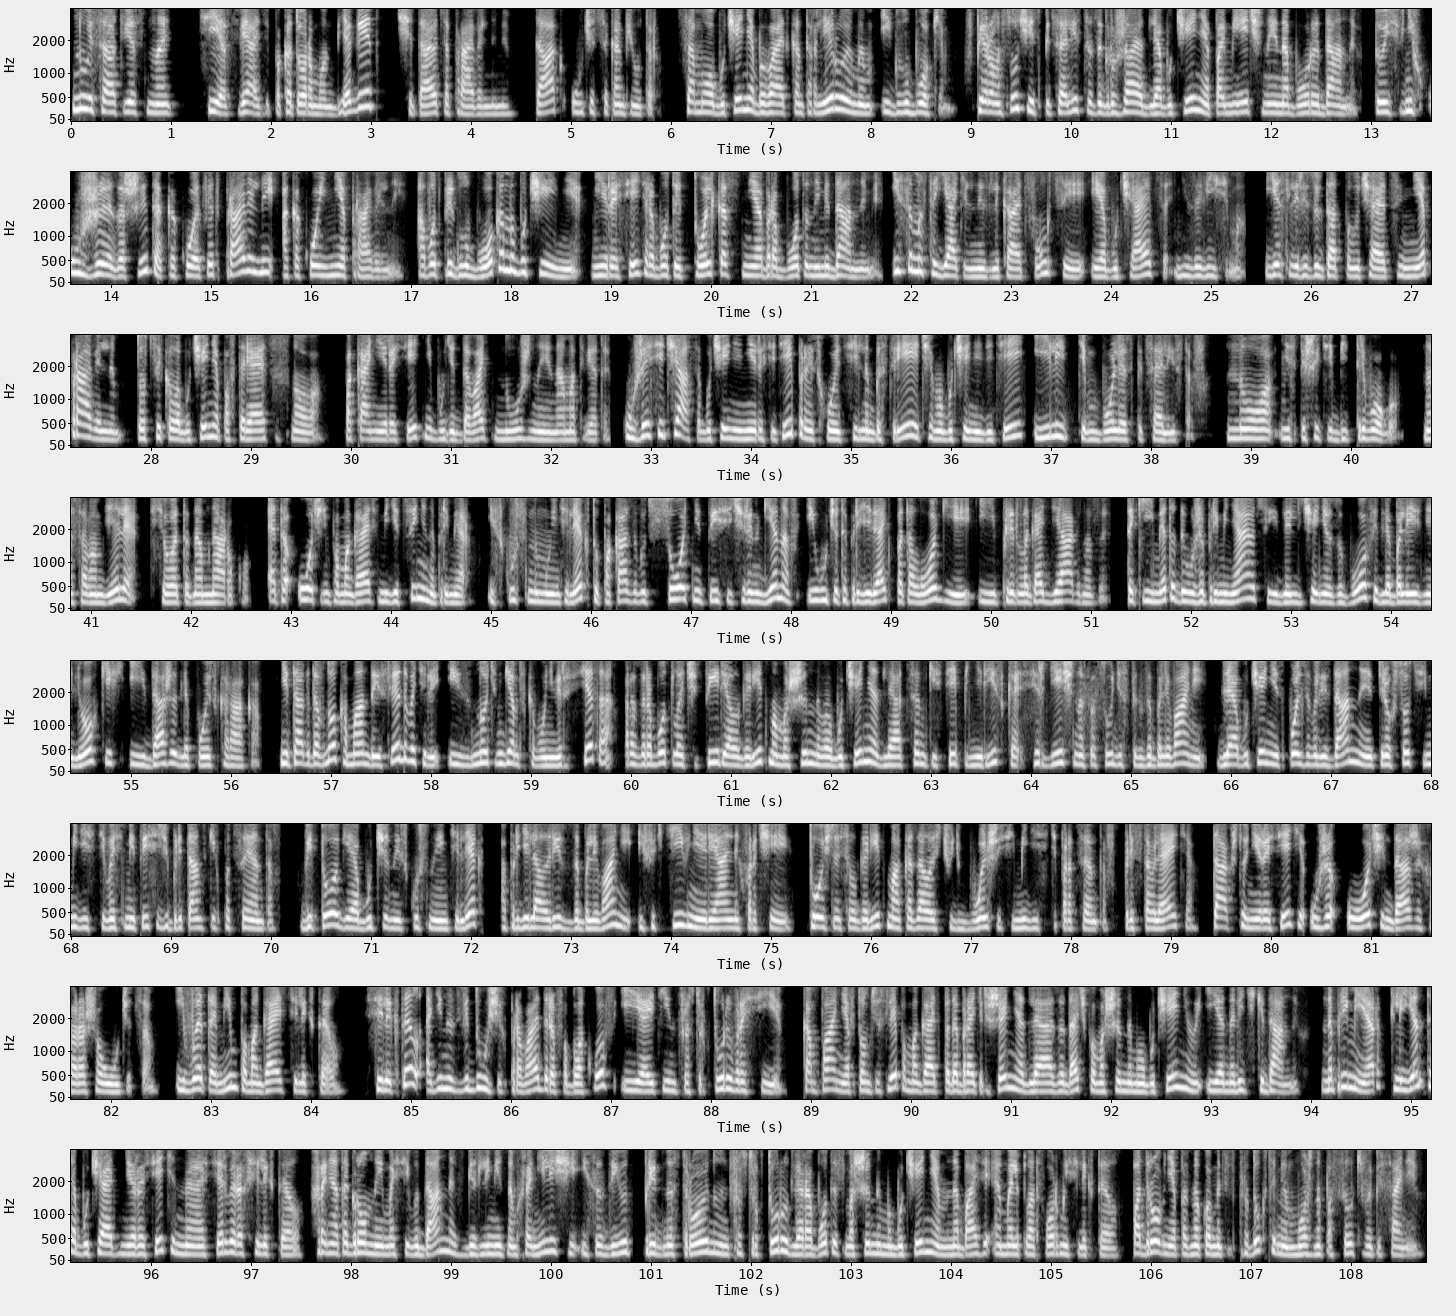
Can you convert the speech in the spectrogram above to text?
Ну и, соответственно, те связи, по которым он бегает, считаются правильными. Так учится компьютер. Само обучение бывает контролируемым и глубоким. В первом случае специалисты загружают для обучения помеченные наборы данных, то есть в них уже зашито, какой ответ правильный, а какой неправильный. А вот при глубоком обучении нейросеть работает только с необработанными данными и самостоятельно извлекает функции и обучается независимо. Если результат получается неправильным, то цикл обучения повторяется снова пока нейросеть не будет давать нужные нам ответы. Уже сейчас обучение нейросетей происходит сильно быстрее, чем обучение детей или тем более специалистов. Но не спешите бить тревогу. На самом деле все это нам на руку. Это очень помогает в медицине, например. Искусственному интеллекту показывают сотни тысяч рентгенов и учат определять патологии и предлагать диагнозы. Такие методы уже применяются и для лечения зубов, и для болезней легких, и даже для поиска рака. Не так давно команда исследователей из Ноттингемского университета разработала четыре алгоритма машинного обучения для оценки степени риска сердечно-сосудистых заболеваний. Для обучения использовались данные 378 тысяч британских пациентов. В итоге обученный искусственный интеллект определял риск заболеваний эффективнее реальных врачей. Точность алгоритма оказалась чуть больше 70%. Представляете? Так что нейросети уже очень даже хорошо учатся. И в этом им помогает Selectel. Selectel – один из ведущих провайдеров облаков и IT-инфраструктуры в России. Компания в том числе помогает подобрать решения для задач по машинному обучению и аналитике данных. Например, клиенты обучают нейросети на серверах Selectel, хранят огромные массивы данных в безлимитном хранилище и создают преднастроенную инфраструктуру для работы с машинным обучением на базе ML-платформы Selectel. Подробнее познакомиться с продуктами можно по ссылке в описании.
